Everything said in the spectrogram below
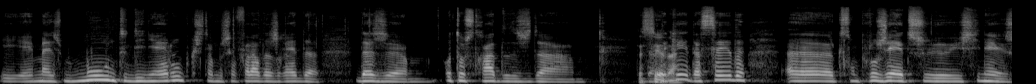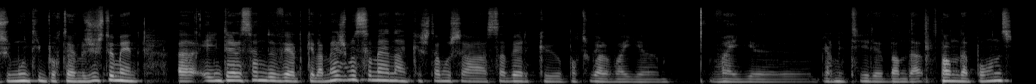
e, e, é mesmo muito dinheiro, porque estamos a falar das redes, das um, autoestradas da, da, seda, daqui, da seda uh, que são projetos uh, chineses muito importantes. Justamente, uh, é interessante de ver, porque na mesma semana que estamos a saber que Portugal vai, vai permitir Panda, Panda Ponds,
